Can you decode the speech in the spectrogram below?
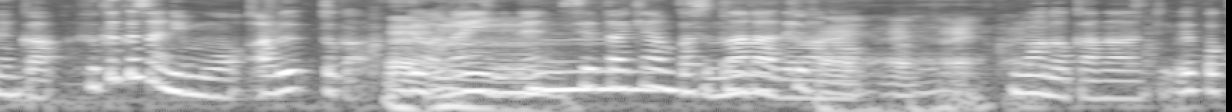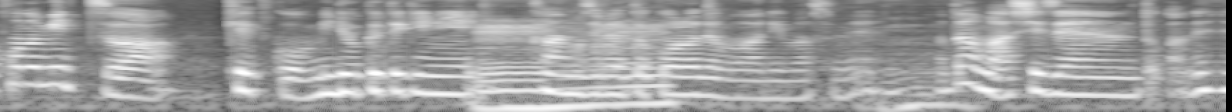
なんか深草にもあるとかではないんでうん。ね瀬田キャンパスならではのものかなっていう。やっぱこの3つは結構魅力的に感じるところでもありますね。うん。あとはまあ自然とかね。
